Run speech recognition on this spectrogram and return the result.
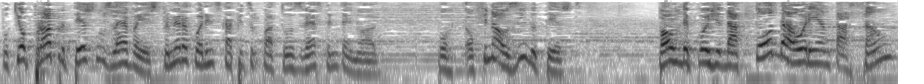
porque o próprio texto nos leva a isso. 1 Coríntios capítulo 14, verso 39. Por, ao finalzinho do texto, Paulo, depois de dar toda a orientação,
